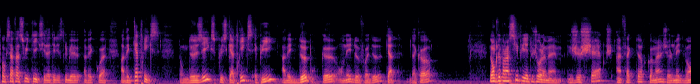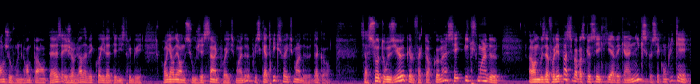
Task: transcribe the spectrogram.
pour que ça fasse 8x, il a été distribué avec quoi? Avec 4x. Donc 2x plus 4x, et puis avec 2 pour qu'on ait 2 fois 2, 4. D'accord? Donc le principe, il est toujours le même. Je cherche un facteur commun, je le mets devant, j'ouvre une grande parenthèse et je regarde avec quoi il a été distribué. Regardez en dessous, j'ai 5 fois x 2 plus 4x fois x 2. D'accord. Ça saute aux yeux que le facteur commun, c'est x 2. Alors ne vous affolez pas, c'est pas parce que c'est écrit avec un x que c'est compliqué.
